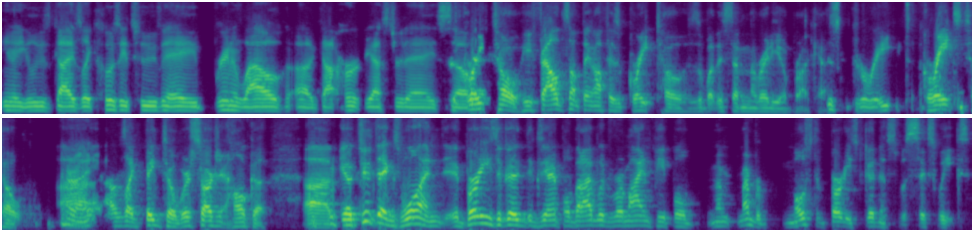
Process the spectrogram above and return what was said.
You know, you lose guys like Jose Tuve, Brandon Lowe uh, got hurt yesterday. So great toe. He fouled something off his great toe, is what they said in the radio broadcast. His great, great toe. All right. Uh, I was like, big toe. Where's Sergeant Hulka? Uh, you know, two things. One, Berti's a good example, but I would remind people remember most of Berti's goodness was six weeks.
